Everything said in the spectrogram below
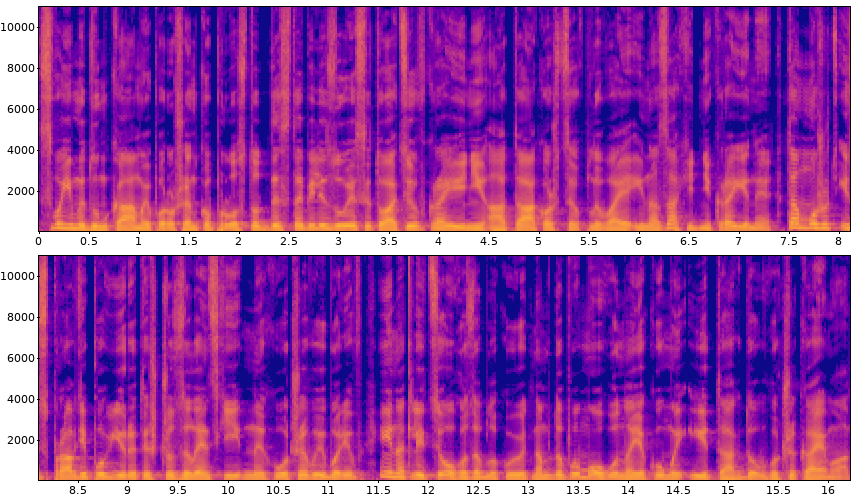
Своїми думками Порошенко просто дестабілізує ситуацію в країні, а також це впливає і на західні країни. Там можуть і справді повірити, що Зеленський не хоче виборів, і на тлі цього заблокують нам допомогу, на яку ми і так довго чекаємо.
